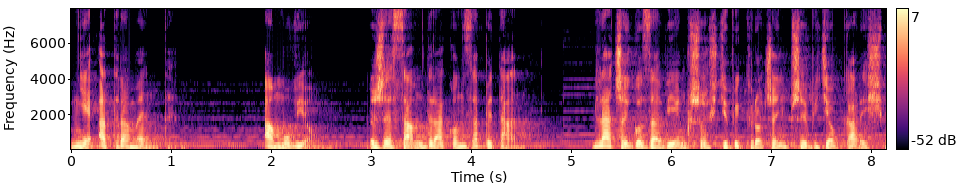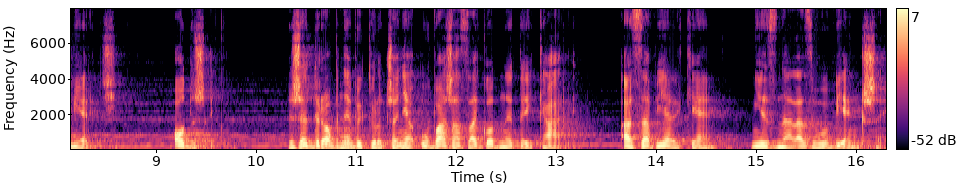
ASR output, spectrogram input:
nie atramentem. A mówią, że sam drakon zapytany, dlaczego za większość wykroczeń przewidział karę śmierci, odrzekł, że drobne wykroczenia uważa za godne tej kary, a za wielkie nie znalazł większej.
